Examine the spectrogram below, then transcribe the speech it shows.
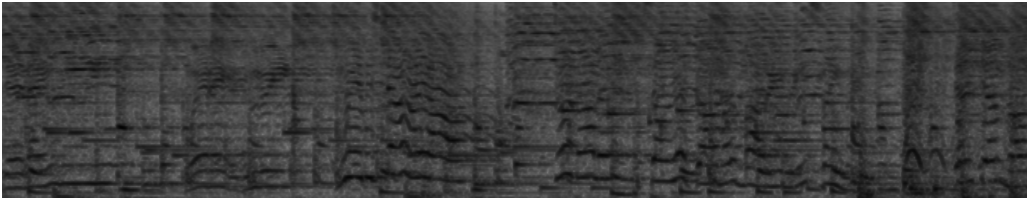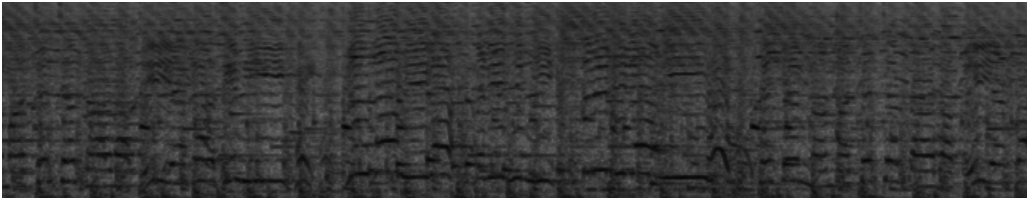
ပြန်နိုင်ပြီဝဲတဲ့သူတွေဝေပရှာရကျိုးကားလို့ဆောင်ရွက်ကောင်းမှမာရင်ဒီဆိုင်ဟေးချမ်းချမ်းသာမချမ်းချမ်းသာသာပြည့်ရန်သာစင်ကြီးဟေးလူသားတွေက မလေးဖြစ်ပြီးသတိဖြစ်တော့မီချမ်းချမ်းသာမချမ်းချမ်းသာသာပြည့်ရန်သာ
